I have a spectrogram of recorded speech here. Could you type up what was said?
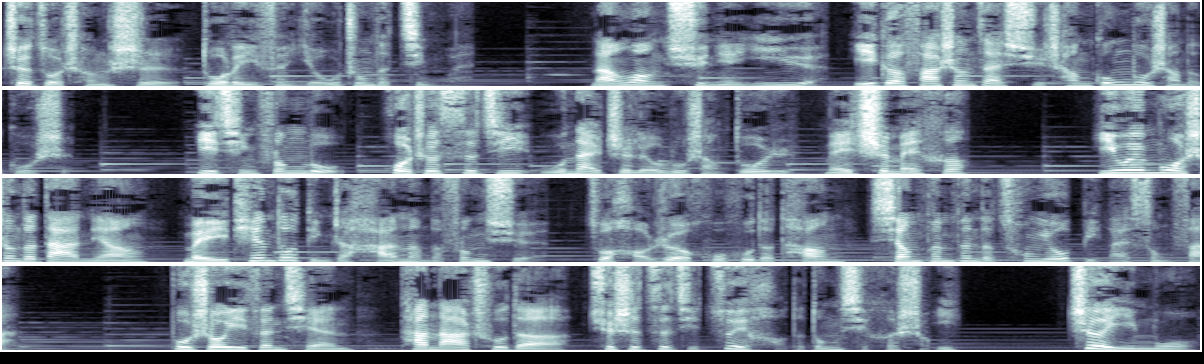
这座城市多了一份由衷的敬畏。难忘去年一月，一个发生在许昌公路上的故事。疫情封路，货车司机无奈滞留路上多日，没吃没喝。一位陌生的大娘，每天都顶着寒冷的风雪，做好热乎乎的汤、香喷喷的葱油饼来送饭，不收一分钱。她拿出的却是自己最好的东西和手艺。这一幕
